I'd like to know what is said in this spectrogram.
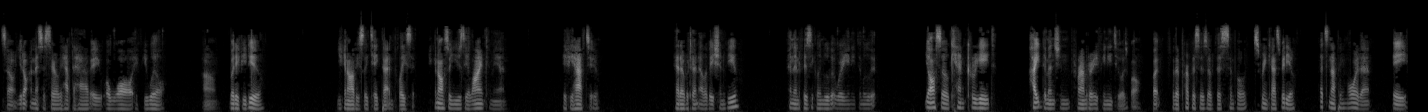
So you don't necessarily have to have a, a wall, if you will. Um, but if you do, you can obviously take that and place it. You can also use the align command if you have to. Head over to an elevation view and then physically move it where you need to move it. You also can create height dimension parameter if you need to as well. But for the purposes of this simple screencast video, that's nothing more than a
